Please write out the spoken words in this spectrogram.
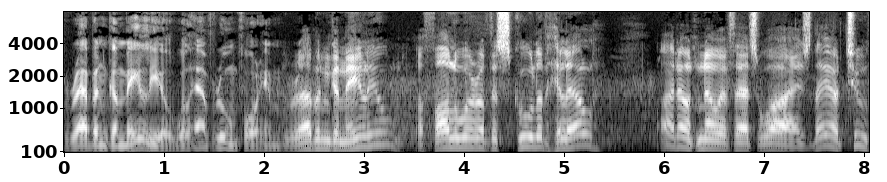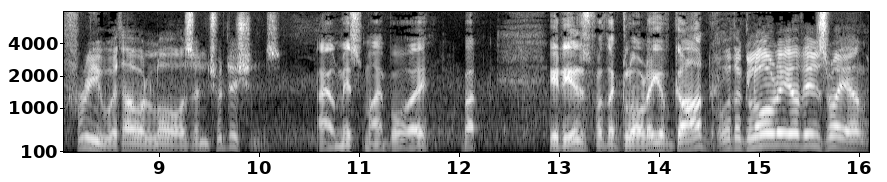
Rabban Gamaliel will have room for him. Rabban Gamaliel, a follower of the school of Hillel? I don't know if that's wise. They are too free with our laws and traditions. I'll miss my boy, but it is for the glory of God. For the glory of Israel.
